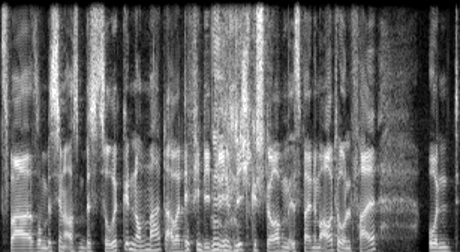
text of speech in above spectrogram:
zwar so ein bisschen aus dem Biss zurückgenommen hat, aber definitiv nicht gestorben ist bei einem Autounfall. Und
